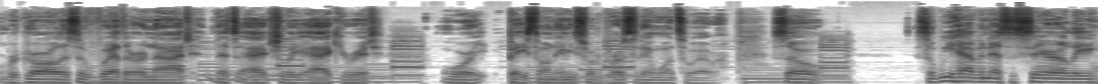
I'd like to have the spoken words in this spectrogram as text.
regardless of whether or not that's actually accurate or based on any sort of precedent whatsoever. So, so we haven't necessarily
